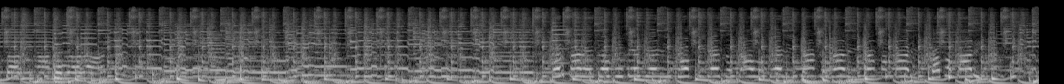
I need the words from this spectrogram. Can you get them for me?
પોતાની ના બોલાવા કરતા રે તો મુકે દેલી ગોપી રે તો તાવ દેલી કામ કરી તમ મારી તમ મારી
